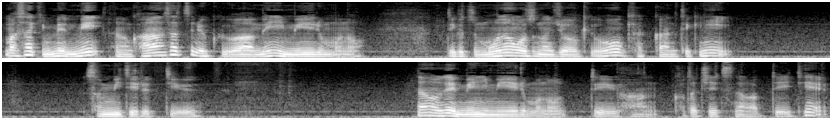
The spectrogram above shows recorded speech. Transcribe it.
まあ、さっき目、目、あの観察力は目に見えるもの。で、かつ物事の状況を客観的にそ見てるっていう。なので、目に見えるものっていう形で繋がっていて、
